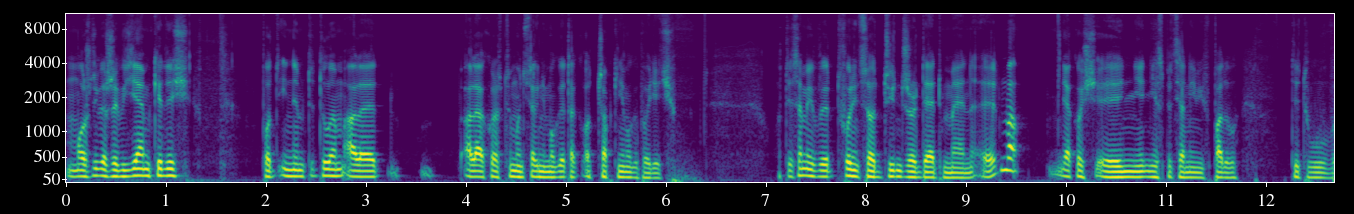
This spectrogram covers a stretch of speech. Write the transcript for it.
Możliwe, że widziałem kiedyś pod innym tytułem, ale, ale akurat w tym momencie tak nie mogę, tak od czapki nie mogę powiedzieć. O tej samej wytwórni co Ginger Dead Man, no jakoś nie, niespecjalnie mi wpadł tytuł w,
